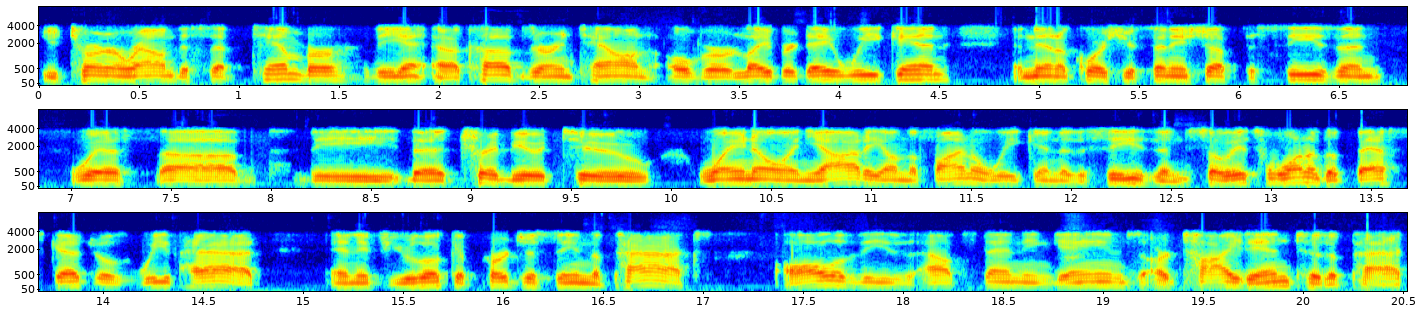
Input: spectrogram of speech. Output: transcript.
You turn around to September, the uh, Cubs are in town over Labor Day weekend, and then of course you finish up the season with uh, the the tribute to Waino and Yadi on the final weekend of the season. So it's one of the best schedules we've had and if you look at purchasing the packs, all of these outstanding games are tied into the pack.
